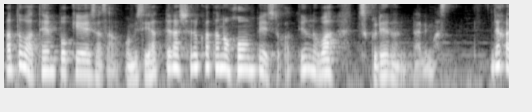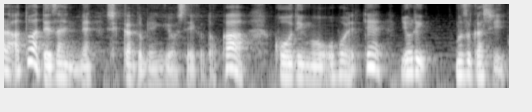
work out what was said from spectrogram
あとは店舗経営者さん、お店やってらっしゃる方のホームページとかっていうのは作れるようになります。だからあとはデザインね、しっかりと勉強していくとか、コーディングを覚えて、より難しい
